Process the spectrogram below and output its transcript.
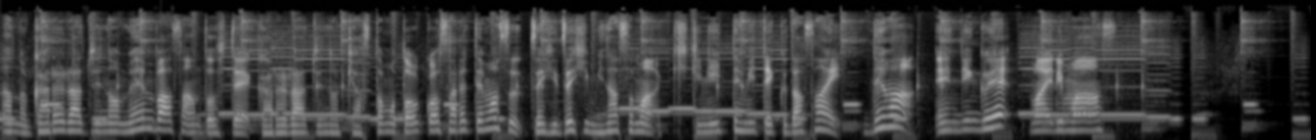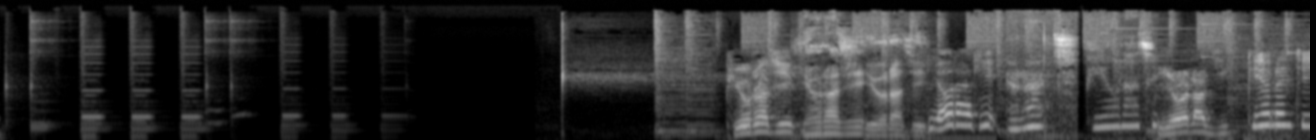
あの、ガルラジのメンバーさんとして、ガルラジのキャストも投稿されてます。ぜひぜひ皆様、聞きに行ってみてください。では、エンディングへ参ります。ピオラジピオラジ。ピオラジ。ピオラジピオラジ。ピオラジ。ピオラジ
